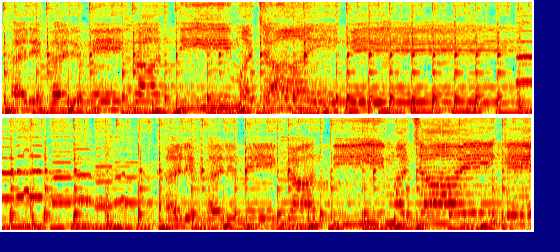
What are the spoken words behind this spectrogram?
घर घर में क्रांति मचाएँगे। क्रांति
